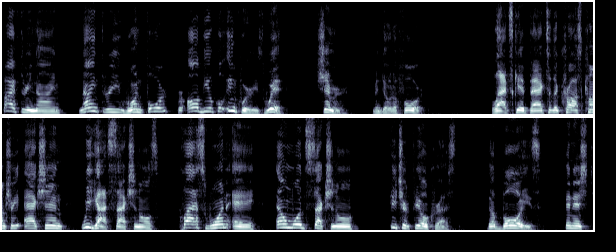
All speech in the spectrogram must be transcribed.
539 9314 for all vehicle inquiries with Schimmer Mendota Ford. Let's get back to the cross country action. We got sectionals. Class 1A Elmwood Sectional featured Fieldcrest. The boys finished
